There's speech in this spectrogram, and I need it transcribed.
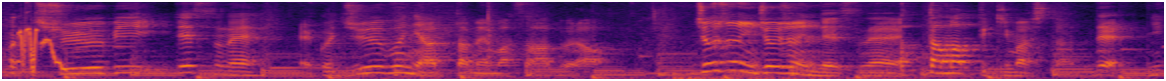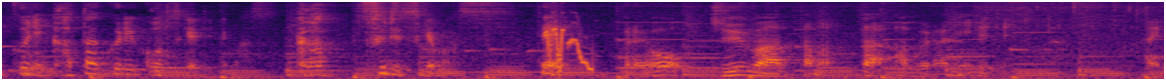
まあ、中火ですね。これ十分に温めます油を。徐々に徐々にですね温まってきましたんで肉に片栗粉をつけていきます。がっつりつけます。でこれを十分温まった油に入れていきます。はい。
